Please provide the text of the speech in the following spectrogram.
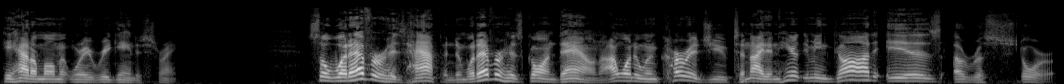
he had a moment where he regained his strength. So, whatever has happened and whatever has gone down, I want to encourage you tonight. And here, I mean, God is a restorer.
